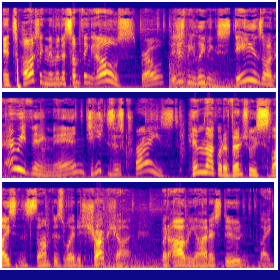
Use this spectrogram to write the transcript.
and tossing them into something else, bro. They just be leaving stains on everything, man. Jesus Christ. Himlock would eventually slice and stomp his way to Sharpshot, but I'll be honest, dude, like,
